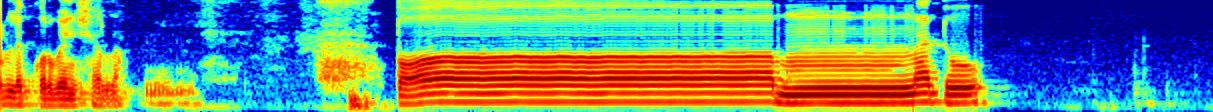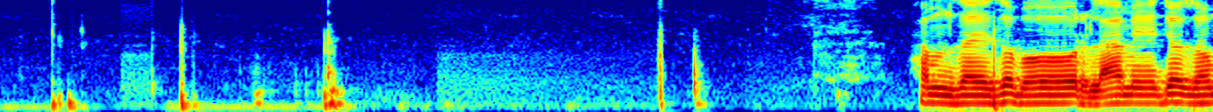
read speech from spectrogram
উল্লেখ করব ইনশাল্লাহ তাম্মাতু হামজায় জবর লামে জজম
